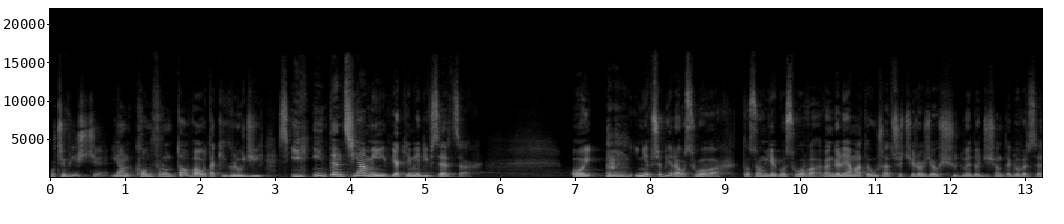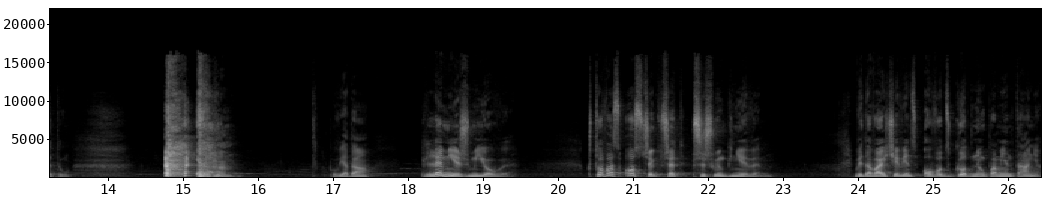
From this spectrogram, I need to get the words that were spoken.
Oczywiście. Jan konfrontował takich ludzi z ich intencjami, jakie mieli w sercach. Oj, i nie przebierał słowach. To są jego słowa. Ewangelia Mateusza, trzeci rozdział, 7 do 10 wersetu. Powiada, plemię żmijowe, kto was ostrzegł przed przyszłym gniewem? Wydawajcie więc owoc godny upamiętania.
